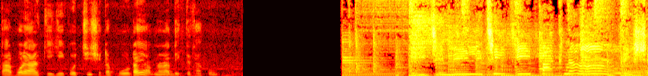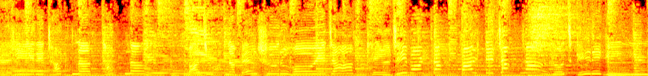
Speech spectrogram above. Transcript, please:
তারপরে আর কি কি করছি সেটা পুরোটাই আপনারা দেখতে থাকুন। যে এই পাখনা, প্রেশারের ঢাকনা, থাকনা। বাজুক না বেল শুরু হয়ে যাক, খেল জীবনটা পাল্টে যাক না। রোজকের গিন্নি রোজকের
